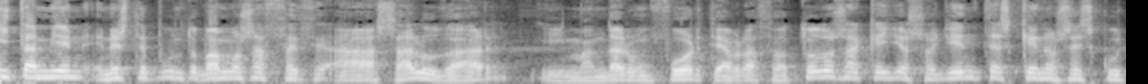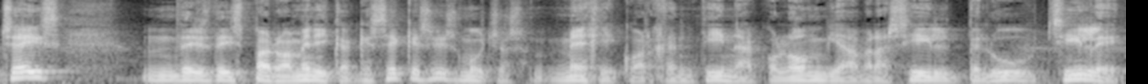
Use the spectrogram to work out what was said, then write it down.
Y también en este punto vamos a, saludar y mandar un fuerte abrazo a todos aquellos oyentes que nos escuchéis desde Hispanoamérica, que sé que sois muchos. México, Argentina, Colombia, Brasil, Perú, Chile,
